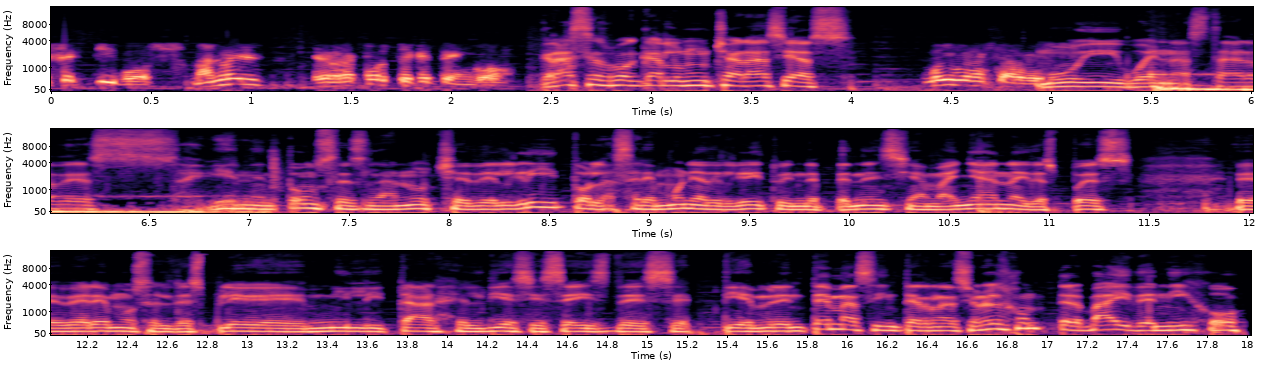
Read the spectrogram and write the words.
efectivos. Manuel, el reporte que tengo. Gracias, Juan Carlos, muchas gracias. Muy buenas tardes. Muy buenas tardes. Ahí viene entonces la noche del grito, la ceremonia del grito de independencia mañana y después eh, veremos el despliegue militar el 16 de septiembre. En temas internacionales, Hunter Biden, hijo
